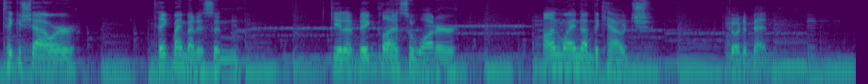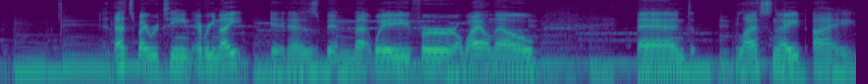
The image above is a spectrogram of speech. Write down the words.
take a shower, take my medicine, get a big glass of water, unwind on the couch, go to bed. That's my routine every night. It has been that way for a while now. And last night I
